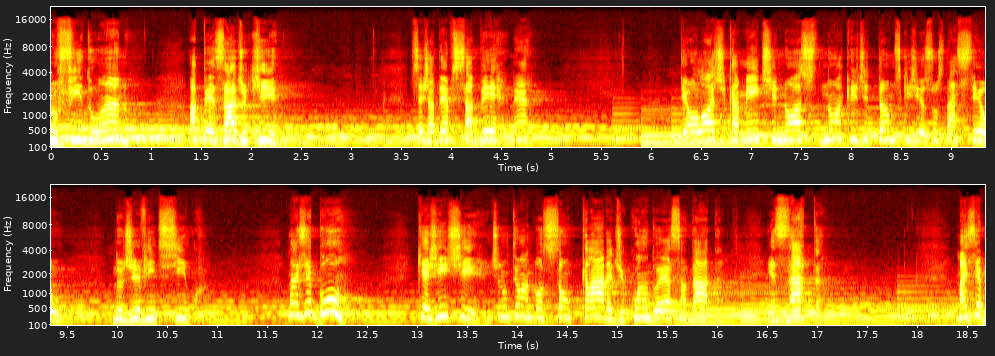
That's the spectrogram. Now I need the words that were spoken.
no fim do ano, apesar de que você já deve saber, né? Teologicamente, nós não acreditamos que Jesus nasceu no dia 25. Mas é bom que a gente, a gente não tem uma noção clara de quando é essa data exata. Mas é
